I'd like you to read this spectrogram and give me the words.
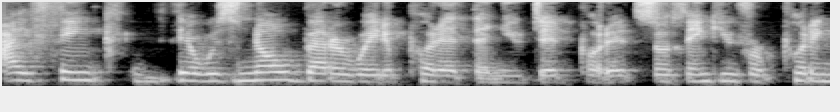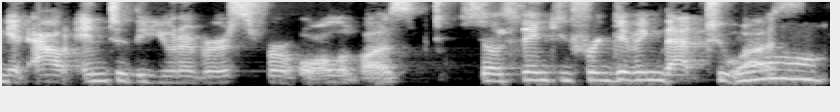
I think there was no better way to put it than you did put it. So thank you for putting it out into the universe for all of us. So thank you for giving that to yeah. us.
